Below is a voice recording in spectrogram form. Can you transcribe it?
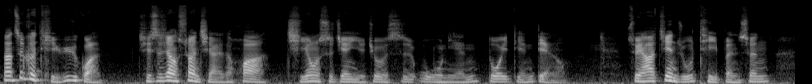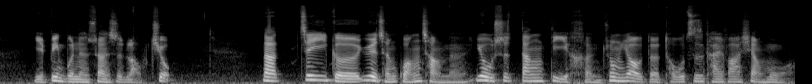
那这个体育馆其实这样算起来的话，启用时间也就是五年多一点点哦，所以它建筑体本身。也并不能算是老旧。那这一个悦城广场呢，又是当地很重要的投资开发项目哦。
